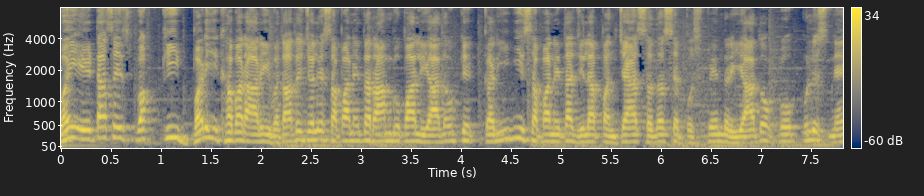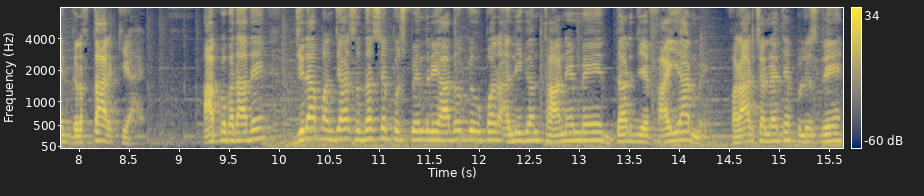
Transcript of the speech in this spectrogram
वहीं एटा से इस वक्त की बड़ी खबर आ रही बताते चले सपा नेता रामगोपाल यादव के करीबी सपा नेता, जिला पंचायत सदस्य पुष्पेंद्र यादव को पुलिस ने गिरफ़्तार किया है। आपको बता दें, जिला पंचायत सदस्य पुष्पेंद्र यादव के ऊपर अलीगंज थाने में दर्ज एफआईआर में फरार चल रहे थे। पुलिस ने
